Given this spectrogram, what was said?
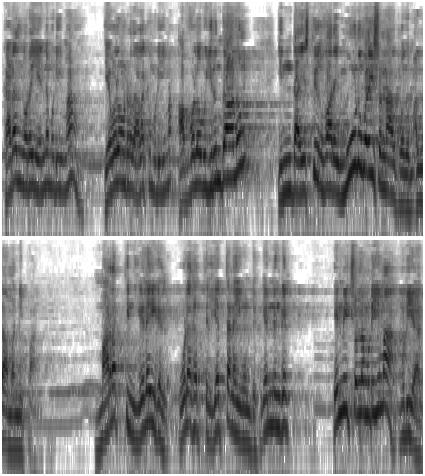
கடல் நுரை என்ன முடியுமா? எவ்வளவுன்றது அளக்க முடியுமா? அவ்வளவு இருந்தாலும் இந்த இஸ்திஃபாரை மூணு முறை சொன்னால் போதும். அல்லாஹ் மன்னிப்பான். மரத்தின் இலைகள் உலகத்தில் எத்தனை உண்டு? எண்ணுங்கள். எண்ணி சொல்ல முடியுமா? முடியாது.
